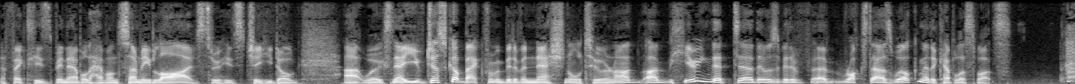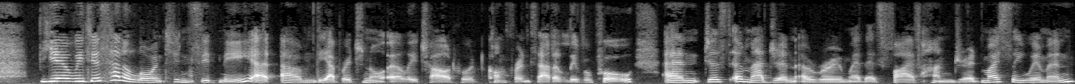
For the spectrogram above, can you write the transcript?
effect he's been able to have on so many lives through his Cheeky Dog artworks. Now, you've just got back from a bit of a national tour, and I, am hearing that uh, there was a bit of uh, rock stars welcome at a couple of spots. Yeah, we just had a launch in Sydney at um, the Aboriginal Early Childhood Conference out at Liverpool. And just imagine a room where there's 500, mostly women,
